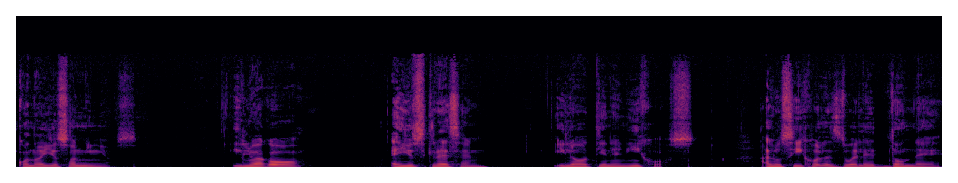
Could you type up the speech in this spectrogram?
cuando ellos son niños y luego ellos crecen y luego tienen hijos, a los hijos les duele donde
